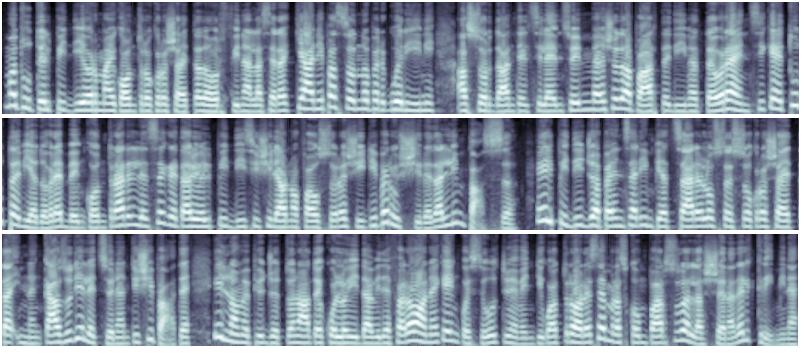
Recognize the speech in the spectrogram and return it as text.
Ma tutto il PD è ormai contro Crocetta, da Orfina alla Seracchiani, passando per Guerini. Assordante il silenzio invece da parte di Matteo Renzi, che tuttavia dovrebbe incontrare il segretario del PD siciliano Fausto Raciti per uscire dall'impasse e il PD già pensa a rimpiazzare lo stesso Crocetta in caso di elezioni anticipate. Il nome più gettonato è quello di Davide Faraone che in queste ultime 24 ore sembra scomparso dalla scena del crimine.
